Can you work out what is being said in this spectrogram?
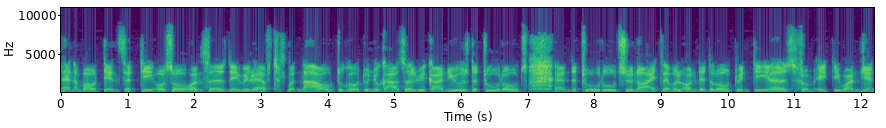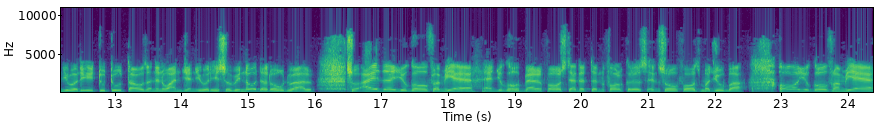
and about 10.30 or so on Thursday we left. But now, to go to Newcastle, we can't use the two roads, and the two routes, you know, I travel on the road 20 years from 81 January to 2001 January, so we know the road well. So either you go from here and you go Belfast, Standerton, Volksrust, and so forth, Majuba, or you go from here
